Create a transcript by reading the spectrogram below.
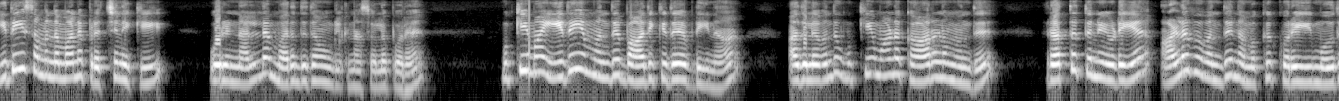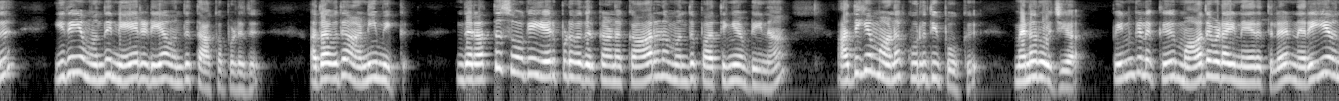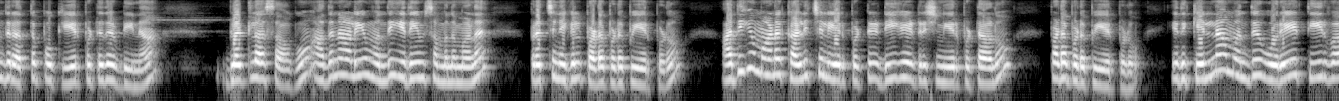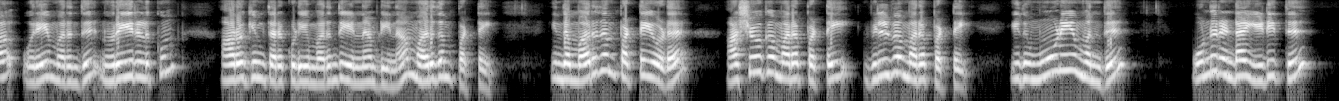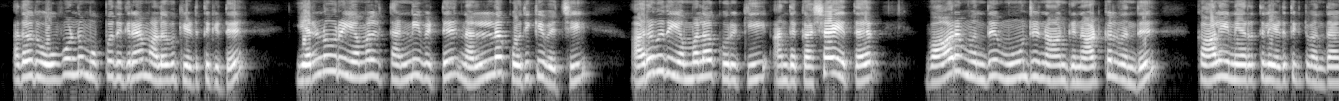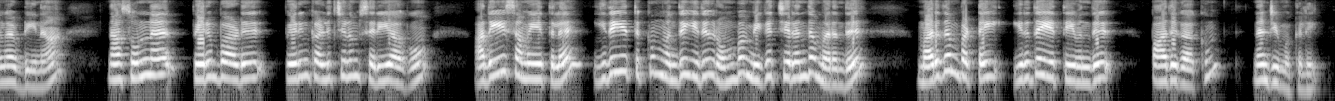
இதய சம்பந்தமான பிரச்சனைக்கு ஒரு நல்ல மருந்து தான் உங்களுக்கு நான் சொல்ல போகிறேன் முக்கியமாக இதயம் வந்து பாதிக்குது அப்படின்னா அதில் வந்து முக்கியமான காரணம் வந்து இரத்தத்தினுடைய அளவு வந்து நமக்கு குறையும் போது இதயம் வந்து நேரடியாக வந்து தாக்கப்படுது. அதாவது அனிமிக். இந்த இரத்த சோகை ஏற்படுவதற்கான காரணம் வந்து பார்த்திங்க அப்படின்னா அதிகமான குருதிப்போக்கு மெனரோஜியா. பெண்களுக்கு மாதவிடாய் நேரத்தில் நிறைய வந்து இரத்தப்போக்கு ஏற்பட்டது அப்படின்னா பிளட் லாஸ் ஆகும். அதனாலேயும் வந்து இதயம் சம்பந்தமான பிரச்சனைகள் படப்படப்பு ஏற்படும். அதிகமான கழிச்சல் ஏற்பட்டு டீஹைட்ரேஷன் ஏற்பட்டாலும் படப்படப்பு ஏற்படும். இதுக்கெல்லாம் வந்து ஒரே தீர்வாக ஒரே மருந்து நுரையீரலுக்கும் ஆரோக்கியம் தரக்கூடிய மருந்து என்ன அப்படின்னா மருதம் பட்டை. இந்த மருதம் பட்டையோட அசோக மரப்பட்டை வில்வ மரப்பட்டை இது மூணையும் வந்து ஒன்று ரெண்டாக இடித்து அதாவது ஒவ்வொன்றும் முப்பது கிராம் அளவுக்கு எடுத்துக்கிட்டு இரநூறு எம்எல் தண்ணி விட்டு நல்லா கொதிக்க வச்சு அறுபது எம்எல்லாக குறுக்கி அந்த கஷாயத்தை வாரம் வந்து மூன்று நான்கு நாட்கள் வந்து காலை நேரத்தில் எடுத்துக்கிட்டு வந்தாங்க அப்படின்னா நான் சொன்ன பெரும்பாடு பெருங்கழிச்சலும் சரியாகும். அதே சமயத்தில் இதயத்துக்கும் வந்து இது ரொம்ப மிகச்சிறந்த மருந்து. மருதம்பட்டை இருதயத்தை வந்து பாதுகாக்கும். நன்றி மக்களே.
